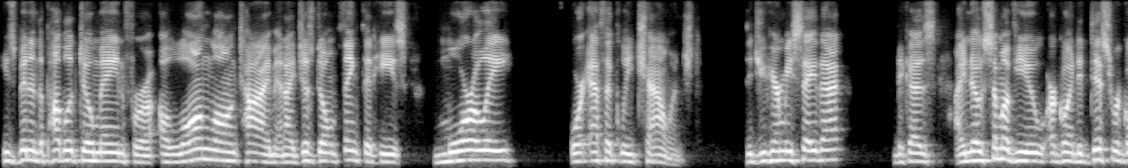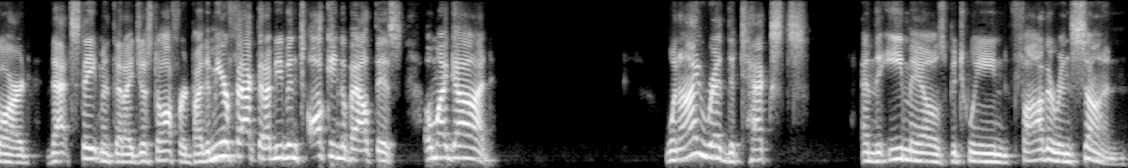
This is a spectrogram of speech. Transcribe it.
He's been in the public domain for a long, long time, and I just don't think that he's morally or ethically challenged. Did you hear me say that? Because I know some of you are going to disregard that statement that I just offered by the mere fact that I'm even talking about this. Oh my God. When I read the texts and the emails between father and son,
